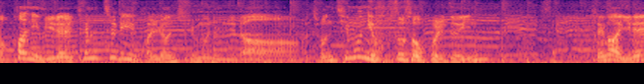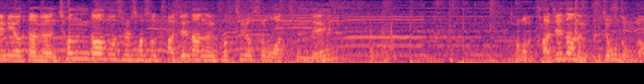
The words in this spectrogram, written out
박판이 미래의 템트리 관련 질문입니다. 전 티문이 없어서 골드인? 제가 이렐이었다면 천갑옷을 사서 다재단을 터트렸을 것 같은데 잠깐 다재단은 그 정도인가?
